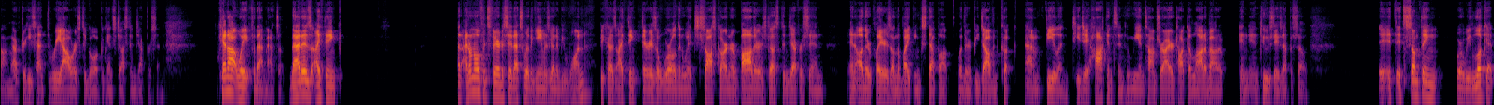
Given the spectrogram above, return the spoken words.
um, after he's had three hours to go up against Justin Jefferson. Cannot wait for that matchup. That is, I think, and I don't know if it's fair to say that's where the game is going to be won because I think there is a world in which Sauce Gardner bothers Justin Jefferson and other players on the Vikings step up, whether it be Dalvin Cook, Adam Thielen, TJ Hockenson, who me and Tom Schreier talked a lot about in, in Tuesday's episode it, it's something where we look at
